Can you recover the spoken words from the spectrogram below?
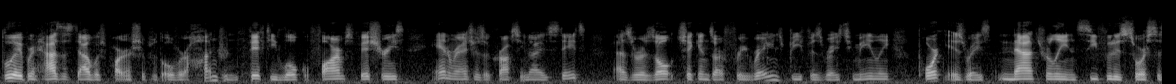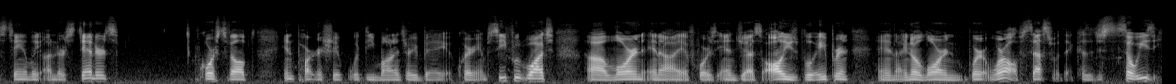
Blue Apron has established partnerships with over 150 local farms, fisheries, and ranchers across the United States. As a result, chickens are free range, beef is raised humanely, pork is raised naturally, and seafood is sourced sustainably under standards of course, developed in partnership with the Monterey Bay Aquarium Seafood Watch. Uh, Lauren and I, of course, and Jess all use Blue Apron, and I know Lauren, we're, we're all obsessed with it because it's just so easy.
